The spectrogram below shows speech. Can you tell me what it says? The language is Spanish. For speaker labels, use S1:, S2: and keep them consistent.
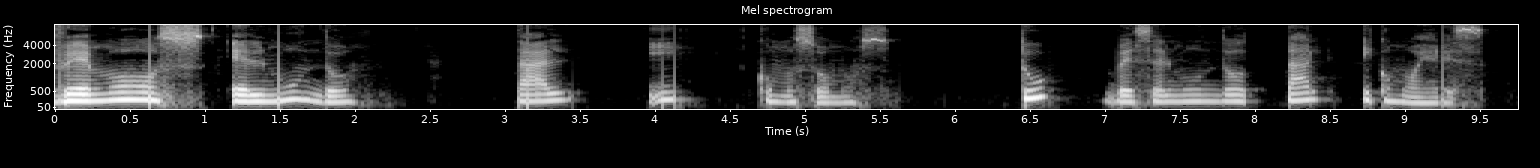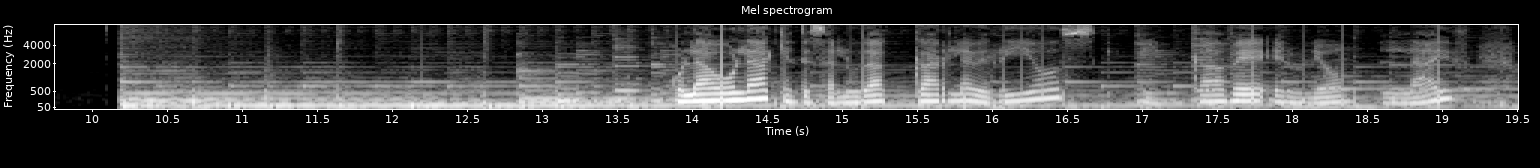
S1: Vemos el mundo tal y como somos. Tú ves el mundo tal y como eres. Hola, hola, quien te saluda Carla Berríos en KB en Unión Live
